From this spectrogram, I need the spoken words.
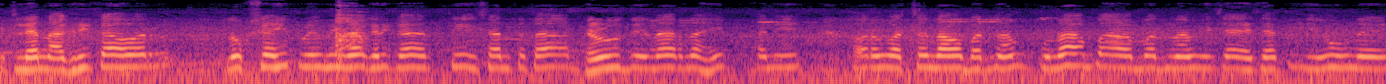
इथल्या नागरिकावर लोकशाही प्रेमी नागरिकांची ती शांतता ढळू देणार नाहीत आणि औरंगाबादचं नाव बदनाम पुन्हा ब बदनामीच्या ह्याच्यात येऊ नये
